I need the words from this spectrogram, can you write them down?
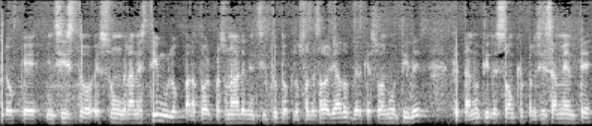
Creo que, insisto, es un gran estímulo para todo el personal del instituto que los ha desarrollado, ver que son útiles, que tan útiles son que precisamente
